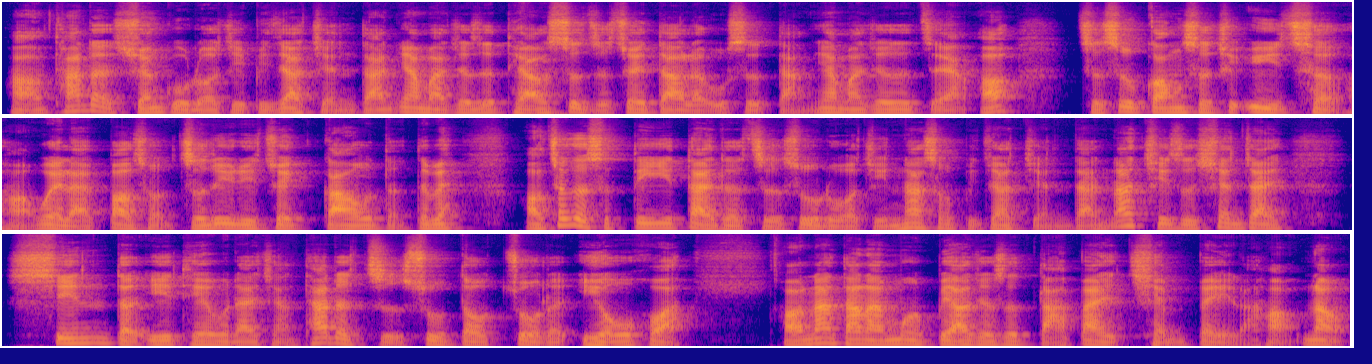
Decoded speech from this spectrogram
啊，它的选股逻辑比较简单，要么就是挑市值最大的五十档，要么就是这样。好。指数公司去预测哈未来报酬、殖利率最高的，对不对？哦，这个是第一代的指数逻辑，那时候比较简单。那其实现在新的 ETF 来讲，它的指数都做了优化。好，那当然目标就是打败前辈了哈。那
